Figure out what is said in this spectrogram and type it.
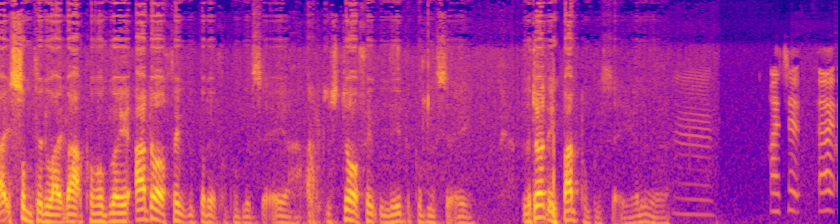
it's something like that probably. I don't think they've done it for publicity. I, I just don't think they need the publicity. They don't need bad publicity anyway. I do. I,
